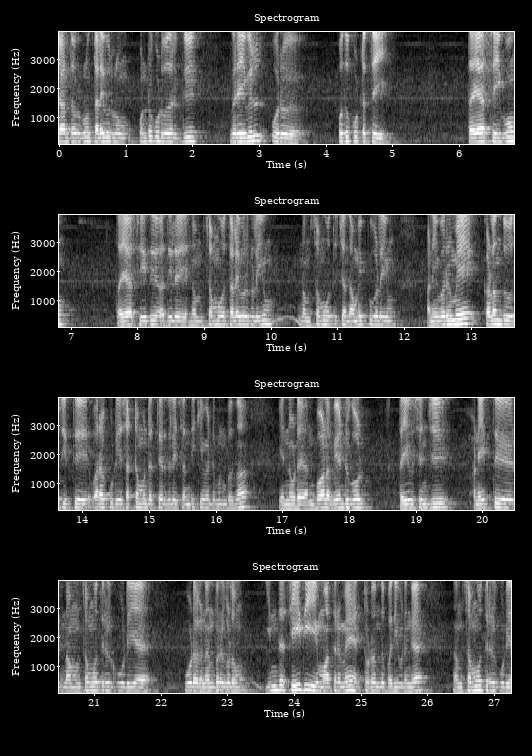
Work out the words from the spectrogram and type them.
சார்ந்தவர்களும் தலைவர்களும் ஒன்று கூடுவதற்கு விரைவில் ஒரு பொதுக்கூட்டத்தை தயார் செய்வோம். தயார் செய்து அதில் நம் சமூக தலைவர்களையும் நம் சமூகத்தை சார்ந்த அமைப்புகளையும் அனைவருமே கலந்தோசித்து வரக்கூடிய சட்டமன்ற தேர்தலை சந்திக்க வேண்டும் என்பதுதான் என்னோட அன்பான வேண்டுகோள். தயவு செஞ்சு அனைத்து நம் சமூகத்தில் இருக்கக்கூடிய ஊடக நண்பர்களும் இந்த செய்தியை மாத்திரமே தொடர்ந்து பதிவிடுங்க. நம் சமூகத்தில் இருக்கக்கூடிய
